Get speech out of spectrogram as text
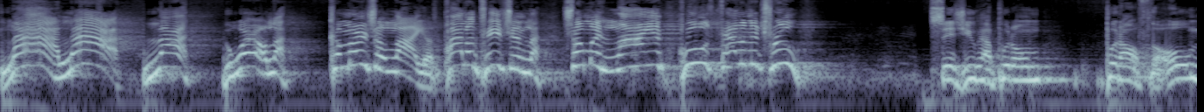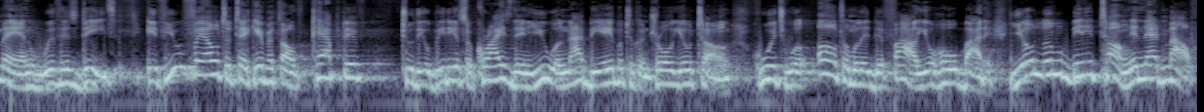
Lie, lie, lie. The world lie. Commercial liars, politician liars, so much lying. Who's telling the truth? Since you have put on put off the old man with his deeds. If you fail to take every thought captive to the obedience of Christ, then you will not be able to control your tongue, which will ultimately defile your whole body. Your little bitty tongue in that mouth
